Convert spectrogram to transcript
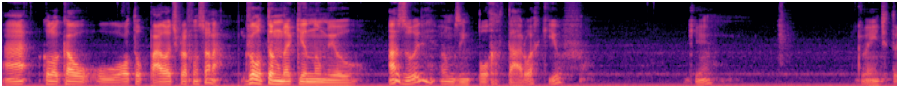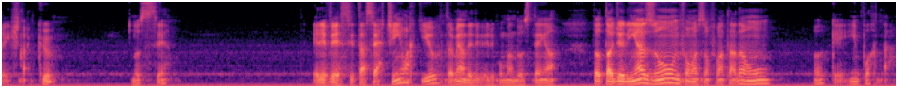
a colocar o, o Autopilot para funcionar. Voltando aqui no meu Azure, vamos importar o arquivo. Aqui. Cliente 3 está aqui no C. Ele vê se está certinho o arquivo, tá vendo? Ele, ele comandou se tem, ó. Total de linhas 1, informação formatada 1. Ok, importar.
